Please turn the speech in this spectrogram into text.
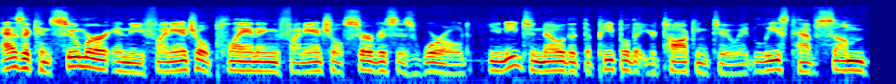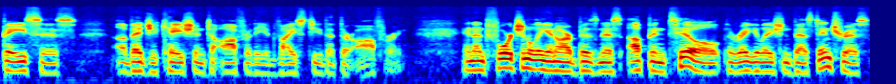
as a consumer in the financial planning, financial services world, you need to know that the people that you're talking to at least have some basis of education to offer the advice to you that they're offering. And unfortunately, in our business, up until the regulation best interest,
